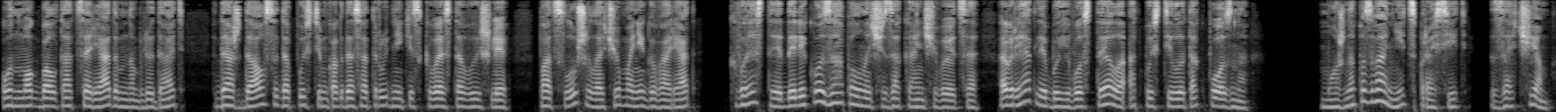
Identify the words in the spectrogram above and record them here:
Он мог болтаться рядом, наблюдать, Дождался, допустим, когда сотрудники с квеста вышли, подслушал, о чем они говорят. Квесты далеко за полночь заканчиваются, а вряд ли бы его Стелла отпустила так поздно. «Можно позвонить, спросить. Зачем?»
